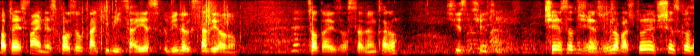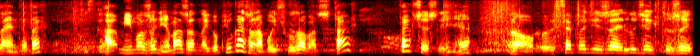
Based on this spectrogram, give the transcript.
O, to jest fajne. Sposób na kibica. Jest widok stadionu. Co to jest za stadion, Karol? 30 tysięcy. 30 tysięcy. Zobacz, tu jest wszystko zajęte, tak? Wszystko. A mimo, że nie ma żadnego piłkarza na boisku, zobacz, tak? Tak przyszli, nie? No, chcę powiedzieć, że ludzie, którzy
